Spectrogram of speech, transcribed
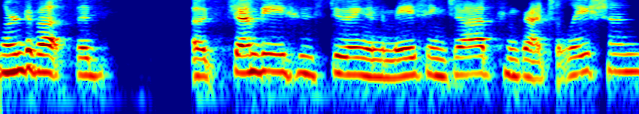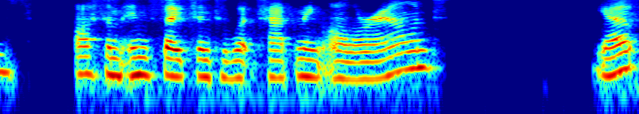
Learned about the uh, Gemby who's doing an amazing job. Congratulations. Awesome insights into what's happening all around. Yep.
